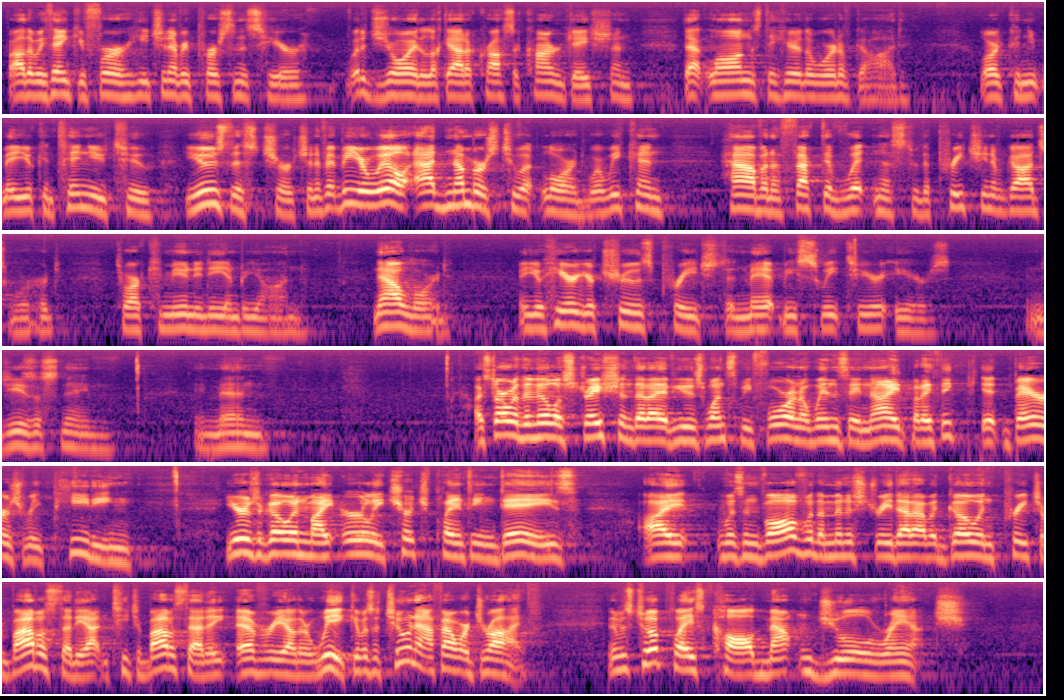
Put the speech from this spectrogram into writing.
Father, we thank you for each and every person that's here. What a joy to look out across a congregation that longs to hear the word of God. Lord, you, may you continue to use this church. And if it be your will, add numbers to it, Lord, where we can have an effective witness through the preaching of God's word to our community and beyond. Now, Lord, may you hear your truths preached and may it be sweet to your ears. In Jesus' name, amen. I start with an illustration that I have used once before on a Wednesday night, but I think it bears repeating. Years ago, in my early church planting days, I was involved with a ministry that I would go and preach a Bible study at and teach a Bible study every other week. It was a two and a half hour drive. And it was to a place called Mountain Jewel Ranch.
